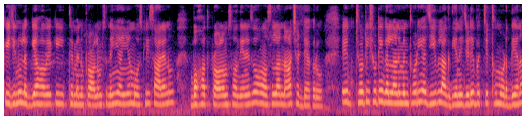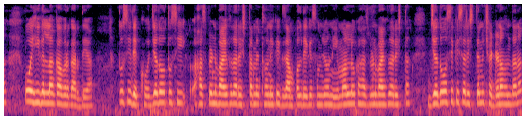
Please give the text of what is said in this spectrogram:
ਕਿ ਜਿਹਨੂੰ ਲੱਗਿਆ ਹੋਵੇ ਕਿ ਇੱਥੇ ਮੈਨੂੰ ਪ੍ਰੋਬਲਮਸ ਨਹੀਂ ਆਈਆਂ। ਮੋਸਟਲੀ ਸਾਰਿਆਂ ਨੂੰ ਬਹੁਤ ਪ੍ਰੋਬਲਮਸ ਆਉਂਦੀਆਂ ਨੇ। ਸੋ ਹੌਸਲਾ ਨਾ ਛੱਡਿਆ ਕਰੋ। ਇਹ ਛੋਟੀ ਛੋਟੀਆਂ ਗੱਲਾਂ ਨੇ, ਮੈਨੂੰ ਥੋੜ੍ਹੀਆਂ ਅਜੀਬ ਲੱਗਦੀਆਂ ਨੇ। ਜਿਹੜੇ ਬੱਚੇ ਇੱਥੋਂ ਮੁੜਦੇ ਆ ਨਾ, ਉਹ ਇਹੀ ਗੱਲਾਂ ਕਵਰ ਕਰਦੇ ਆ। ਤੁਸੀਂ ਦੇਖੋ, ਜਦੋਂ ਤੁਸੀਂ ਹਸਬੰਡ ਵਾਈਫ ਦਾ ਰਿਸ਼ਤਾ ਮੈਂ ਤੁਹਾਨੂੰ ਇੱਕ ਐਗਜ਼ਾਮਪਲ ਦੇ ਕੇ ਸਮਝਾਉਣੀ ਹੈ। ਮੰਨ ਲਓ ਕਿ ਹਸਬੰਡ ਵਾਈਫ ਦਾ ਰਿਸ਼ਤਾ, ਜਦੋਂ ਅਸੀਂ ਕਿਸੇ ਰਿਸ਼ਤੇ ਨੂੰ ਛੱਡਣਾ ਹੁੰਦਾ ਨਾ,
